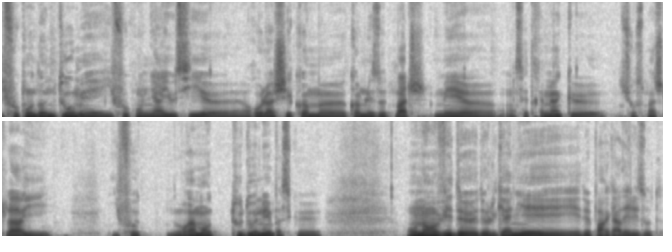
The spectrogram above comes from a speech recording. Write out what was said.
il faut qu'on donne tout, mais il faut qu'on y aille aussi relâcher comme, comme les autres matchs. Mais on sait très bien que sur ce match-là, il, faut vraiment tout donner parce que on a envie de, le gagner et de ne pas regarder les autres.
